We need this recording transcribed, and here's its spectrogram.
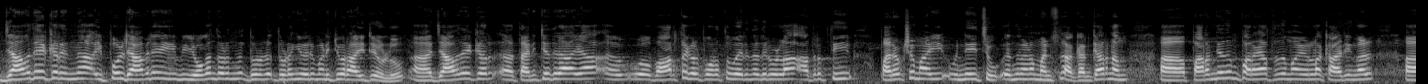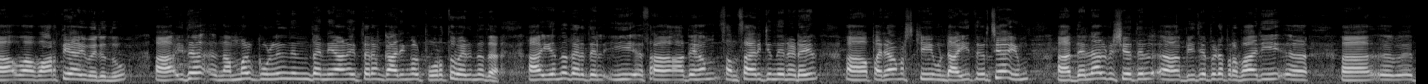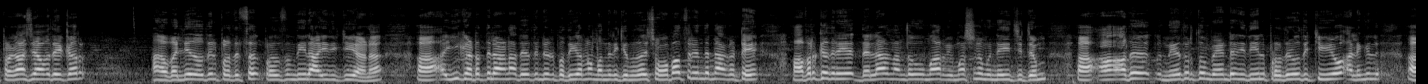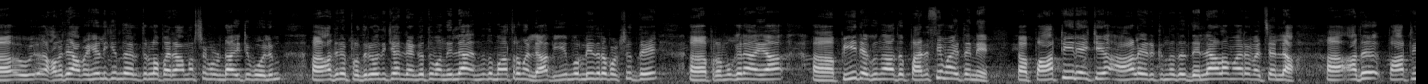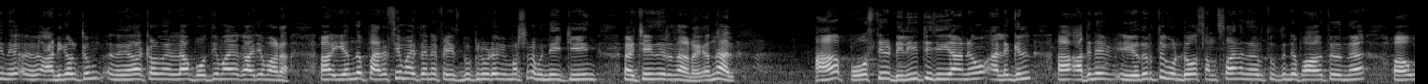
ജാവദേക്കർ ഇന്ന് ഇപ്പോൾ രാവിലെ ഈ യോഗം തുടർന്ന് തുടങ്ങി ഒരു മണിക്കൂർ ആയിട്ടേ ഉള്ളൂ. ജാവദേക്കർ തനിക്കെതിരായ വാർത്തകൾ പുറത്തു വരുന്നതിലുള്ള അതൃപ്തി പരോക്ഷമായി ഉന്നയിച്ചു എന്ന് വേണം മനസ്സിലാക്കാൻ. കാരണം പറഞ്ഞതും പറയാത്തതുമായുള്ള കാര്യങ്ങൾ വാർത്തയായി വരുന്നു. ഇത് നമ്മൾക്കുള്ളിൽ നിന്ന് തന്നെയാണ് ഇത്തരം കാര്യങ്ങൾ പുറത്തു വരുന്നത്. എന്ന തരത്തിൽ ഈ അദ്ദേഹം സംസാരിക്കുന്നതിനിടയിൽ പരാമർശിക്കുകയും ഉണ്ടായി. തീർച്ചയായും ദലാൽ വിഷയത്തിൽ ബി ജെ പിയുടെ പ്രഭാരി പ്രകാശ് ജാവദേക്കർ വലിയ തോതിൽ പ്രതിസ പ്രതിസന്ധിയിലായിരിക്കുകയാണ്. ഈ ഘട്ടത്തിലാണ് അദ്ദേഹത്തിന്റെ ഒരു പ്രതികരണം വന്നിരിക്കുന്നത്. ശോഭാ സുരേന്ദ്രനാകട്ടെ അവർക്കെതിരെ ദല്ലാൽ നന്ദകുമാർ വിമർശനം ഉന്നയിച്ചിട്ടും അത് നേതൃത്വം വേണ്ട രീതിയിൽ പ്രതിരോധിക്കുകയോ അല്ലെങ്കിൽ അവരെ അവഹേളിക്കുന്ന തരത്തിലുള്ള പരാമർശങ്ങൾ ഉണ്ടായിട്ട് പോലും അതിനെ പ്രതിരോധിക്കാൻ രംഗത്ത് വന്നില്ല എന്നത് മാത്രമല്ല വി. മുരളീധര പക്ഷത്തെ പ്രമുഖനായ പി. രഘുനാഥ് പരസ്യമായി തന്നെ പാർട്ടിയിലേക്ക് ആളെ എടുക്കുന്നത് വച്ചല്ല അത് പാർട്ടി അണികൾക്കും നേതാക്കളും എല്ലാം ബോധ്യമായ കാര്യമാണ്. എന്ന് പരസ്യമായി തന്നെ ഫേസ്ബുക്കിലൂടെ വിമർശനം ഉന്നയിക്കുകയും ചെയ്തിരുന്നതാണ്. എന്നാൽ ആ പോസ്റ്റ് ഡിലീറ്റ് ചെയ്യാനോ അല്ലെങ്കിൽ അതിനെ എതിർത്തുകൊണ്ടോ സംസ്ഥാന നേതൃത്വത്തിന്റെ ഭാഗത്തു നിന്ന്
